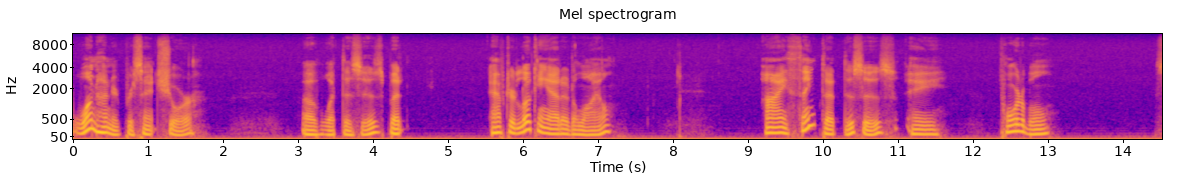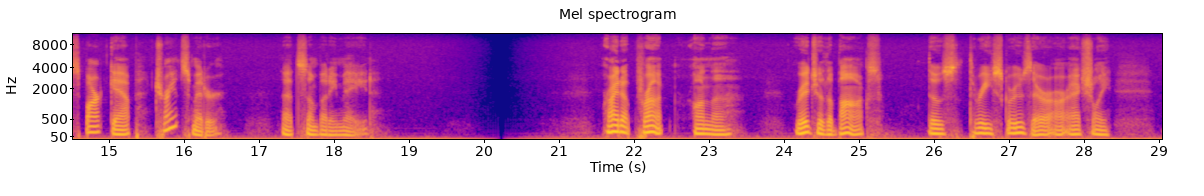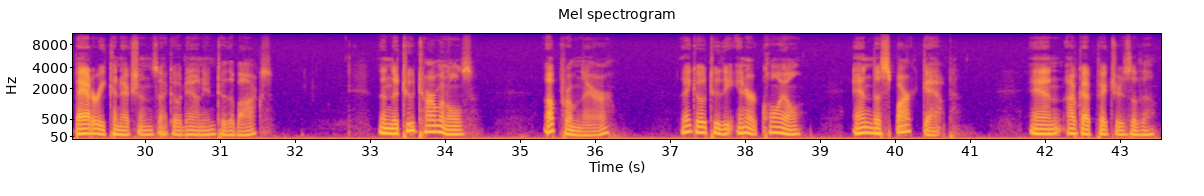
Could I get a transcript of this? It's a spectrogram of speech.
100% sure of what this is, but after looking at it a while, I think that this is a portable spark gap transmitter that somebody made. Right up front on the ridge of the box, those three screws there are actually battery connections that go down into the box. Then the two terminals up from there, they go to the inner coil and the spark gap. And I've got pictures of the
